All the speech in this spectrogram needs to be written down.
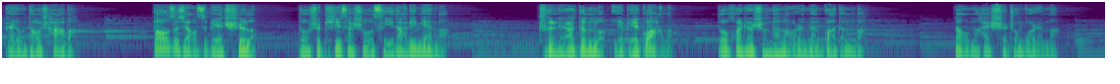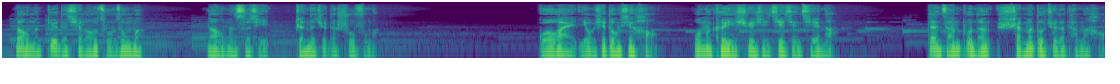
改用刀叉吧，包子饺子别吃了，都是披萨寿司意大利面吧，春联灯笼也别挂了，都换成圣诞老人南瓜灯吧。那我们还是中国人吗？那我们对得起老祖宗吗？那我们自己真的觉得舒服吗？国外有些东西好，我们可以学习、借鉴、接纳。但咱不能什么都觉得他们好，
